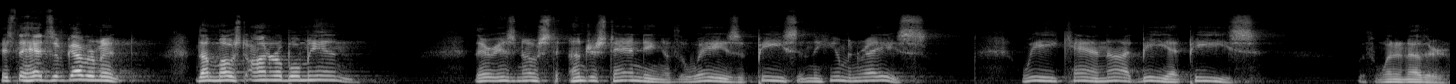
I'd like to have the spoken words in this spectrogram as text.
It's the heads of government, the most honorable men. There is no understanding of the ways of peace in the human race. We cannot be at peace with one another.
